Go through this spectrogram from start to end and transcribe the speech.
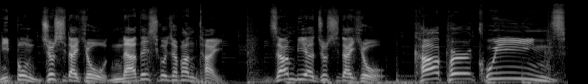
日本女子代表なでしこジャパン対ザンビア女子代表カーパークイーンズ。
